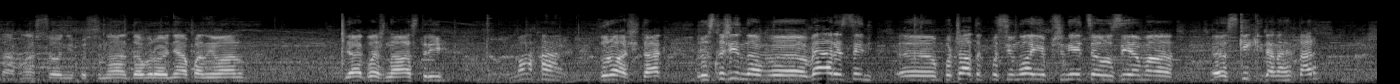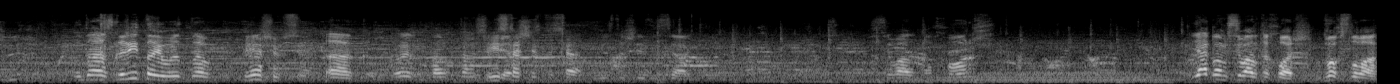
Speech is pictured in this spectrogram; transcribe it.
Так, у нас сьогодні посіна. Доброго дня, пан Іван. Як ваш настрій? Хороший, так? Розкажіть нам е, вересень, е, початок посівної пшениця озима. Е, Скільки йде на гектар? Ну так, скажіть той, от там. Більше все. Так, там, там 260. 260. Сівалка хорш. Як вам сівалка хорш? В двох словах.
